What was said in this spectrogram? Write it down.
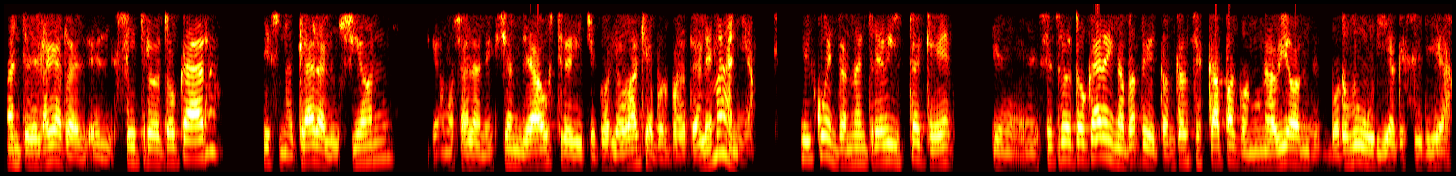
antes de la guerra, el, cetro de tocar es una clara alusión, digamos, a la anexión de Austria y Checoslovaquia por parte de Alemania. Él cuenta en una entrevista que en el centro de Tocar hay una parte que Tantán se escapa con un avión, Borduria, que sería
